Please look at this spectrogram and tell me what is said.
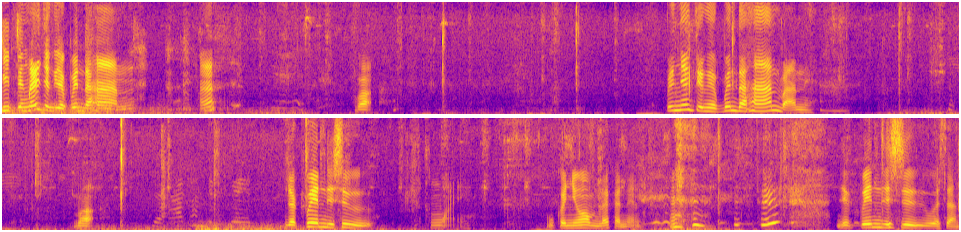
คิดจังได้จังอยากเป็นทหารฮะวะเป็นยังจังอยากเป็นทหารบ้านนี่บ่ะอยากเป็นอยากเป็นซื่อห่วยกูก็ยอมแล้วคะแนนอยากเป็นดิซื่อว่าซั่น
